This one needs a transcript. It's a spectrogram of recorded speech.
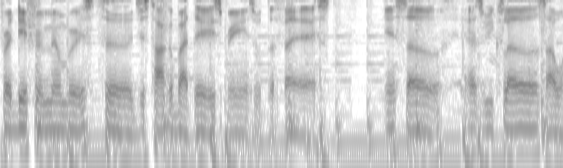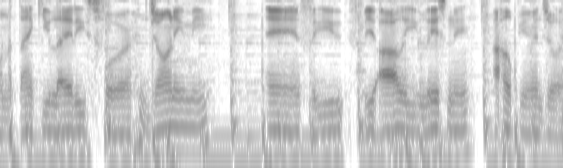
for different members to just talk about their experience with the fast. And so, as we close, I want to thank you, ladies, for joining me, and for you, for all of you listening. I hope you enjoy.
